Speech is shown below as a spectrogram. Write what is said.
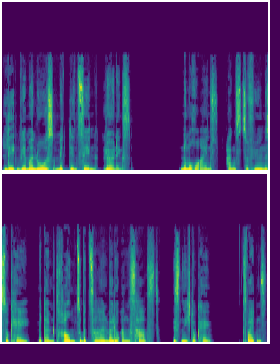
legen wir mal los mit den zehn Learnings. Nummer eins: Angst zu fühlen ist okay. Mit deinem Traum zu bezahlen, weil du Angst hast, ist nicht okay. Zweitens,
